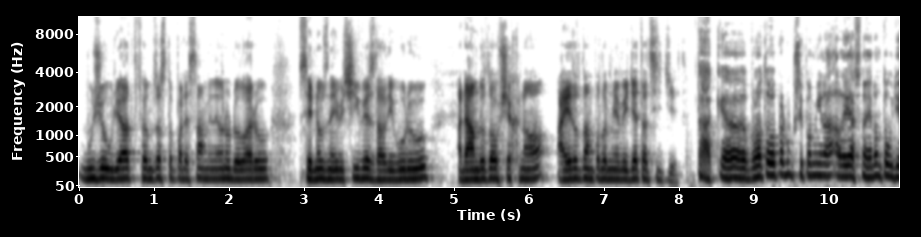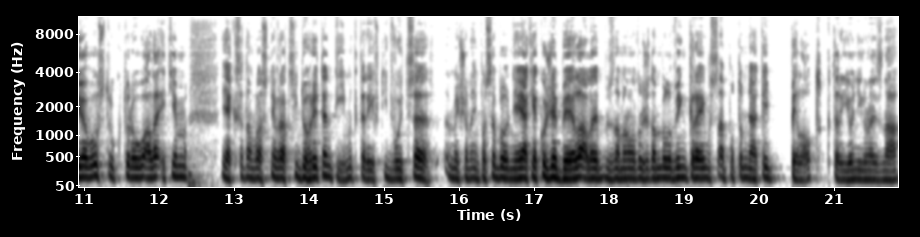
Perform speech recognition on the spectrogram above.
můžu udělat film za 150 milionů dolarů s jednou z největších hvězd Hollywoodu a dám do toho všechno a je to tam podle mě vidět a cítit. Tak, eh, ono to opravdu připomíná, ale jasně, jenom tou dějovou strukturou, ale i tím, jak se tam vlastně vrací do hry ten tým, který v té dvojce Mission Impossible nějak jakože byl, ale znamenalo to, že tam byl Ving Rhames a potom nějaký pilot, který ho nikdo nezná.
